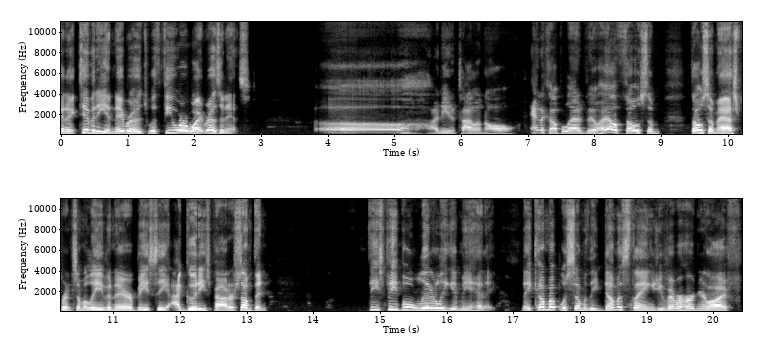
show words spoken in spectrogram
connectivity in neighborhoods with fewer white residents. Oh, I need a Tylenol and a couple Advil. Hell, throw some throw some aspirin, some Aleve in there, BC, I goodies powder, something. These people literally give me a headache. They come up with some of the dumbest things you've ever heard in your life.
